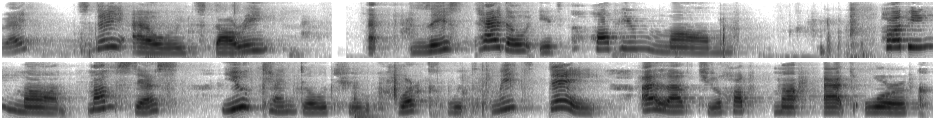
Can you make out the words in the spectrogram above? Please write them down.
Right. Today I will read story. Uh, This title is Hopping Mom. Hopping Mom. Mom says you can go to work with me today. I love to help Mom at work.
